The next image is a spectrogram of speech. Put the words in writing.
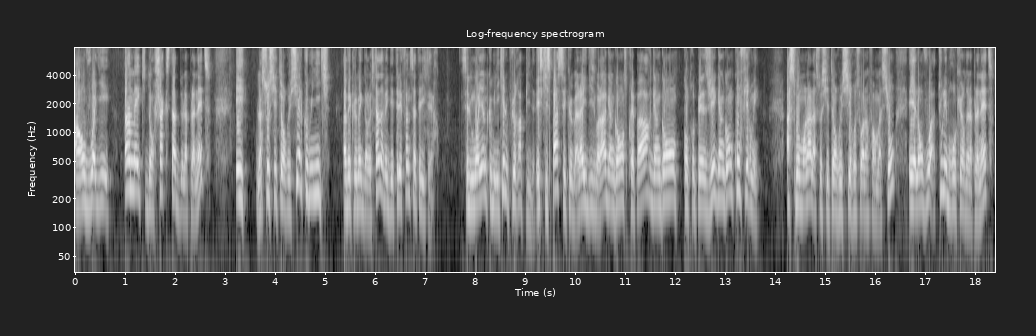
a envoyé un mec dans chaque stade de la planète. Et la société en Russie, elle communique avec le mec dans le stade avec des téléphones satellitaires. C'est le moyen de communiquer le plus rapide. Et ce qui se passe, c'est que bah, là, ils disent voilà, Guingamp se prépare, Guingamp contre PSG, Guingamp confirmé. À ce moment-là, la société en Russie reçoit l'information et elle envoie à tous les brokers de la planète,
